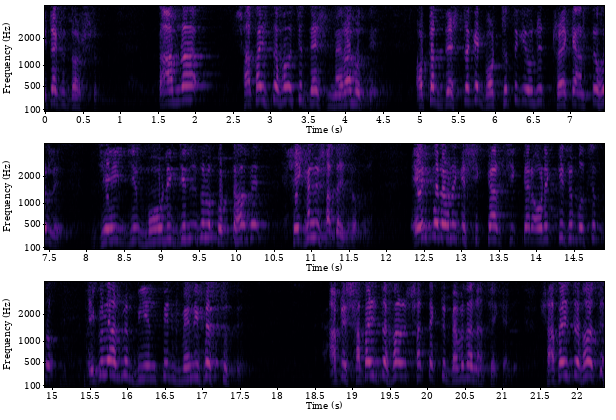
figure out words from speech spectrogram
এটা একটা দর্শন। তা আমরা সাতাইশ দফা হচ্ছে দেশ মেরামতের। অর্থাৎ দেশটাকে গর্ত থেকে উনি ট্র্যাকে আনতে হলে যেই যে মৌলিক জিনিসগুলো করতে হবে সেখানে সাতাইশ দফা। এরপরে অনেকে শিক্ষার শিক্ষার অনেক কিছু বলছেন তো এগুলো আসবে বিএনপির ম্যানিফেস্টোতে আপনি সাতাইশ দফার সাথে একটু ব্যবধান আছে এখানে। সাতাইশ দফা হচ্ছে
